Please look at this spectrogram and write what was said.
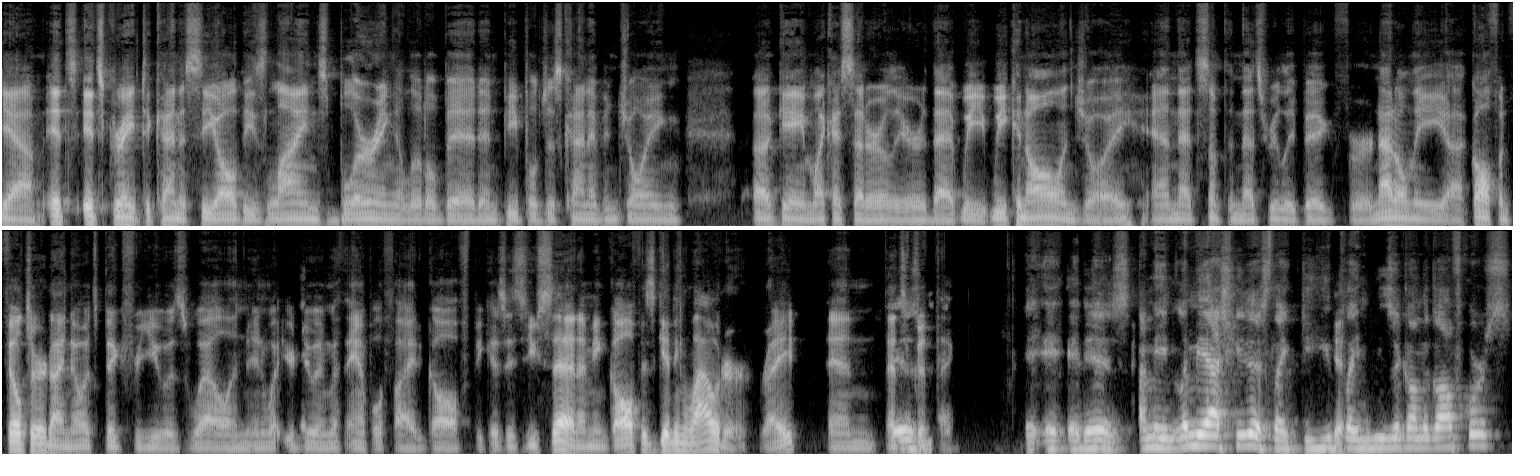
Yeah, it's it's great to kind of see all these lines blurring a little bit and people just kind of enjoying a game like I said earlier that we we can all enjoy and that's something that's really big for not only uh, golf unfiltered I know it's big for you as well and, and what you're doing with amplified golf because as you said I mean golf is getting louder right? And that's a good thing. It, it is. I mean let me ask you this like do you yeah. play music on the golf course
